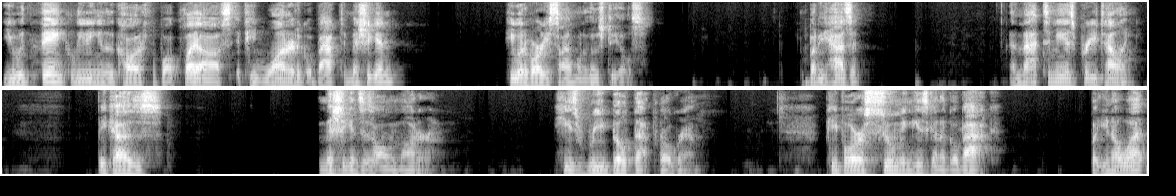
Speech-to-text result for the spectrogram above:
You would think leading into the college football playoffs, if he wanted to go back to Michigan, he would have already signed one of those deals. But he hasn't. And that to me is pretty telling because Michigan's his alma mater. He's rebuilt that program. People are assuming he's going to go back. But you know what?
